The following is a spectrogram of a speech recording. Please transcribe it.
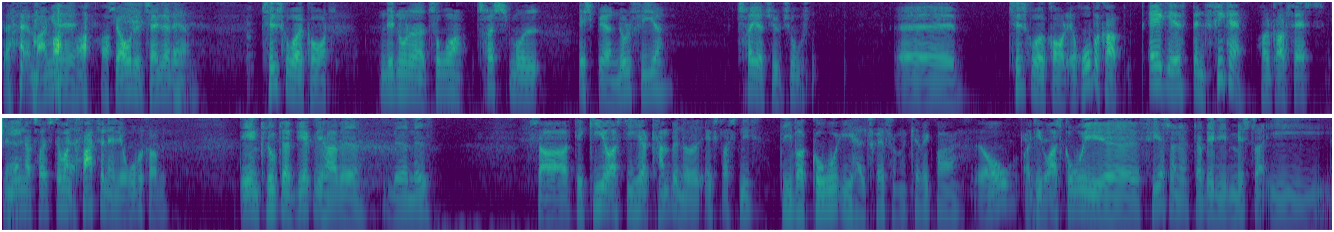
Der er mange sjove detaljer der. Tilskuerrekord 1962 mod Esbjerg 04, 23.000. Øh, tilskuerrekord Europacup, AGF Benfica, hold godt fast, i ja. 61. Det var en kvartfinal i Europacupen. Det er en klub, der virkelig har været, været med. Så det giver også de her kampe noget ekstra snit. De var gode i 50'erne, kan vi ikke bare... Jo, og de var også gode i øh, 80'erne. Der blev de mester i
